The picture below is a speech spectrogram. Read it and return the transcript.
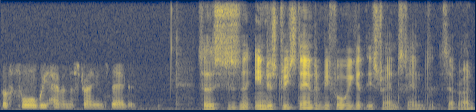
before we have an Australian standard. So, this is an industry standard before we get the Australian standard, is that right?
